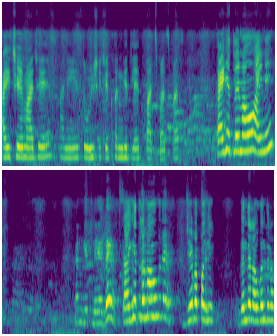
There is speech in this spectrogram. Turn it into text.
आईचे माझे आणि तुळशीचे खण घेतलेत पाच पाच पाच. काय घेतलंय माऊ आईने? घेतले दर. काय घेतलं माऊ? जे बाप्पा घे. गंध लाव गंध लाव.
